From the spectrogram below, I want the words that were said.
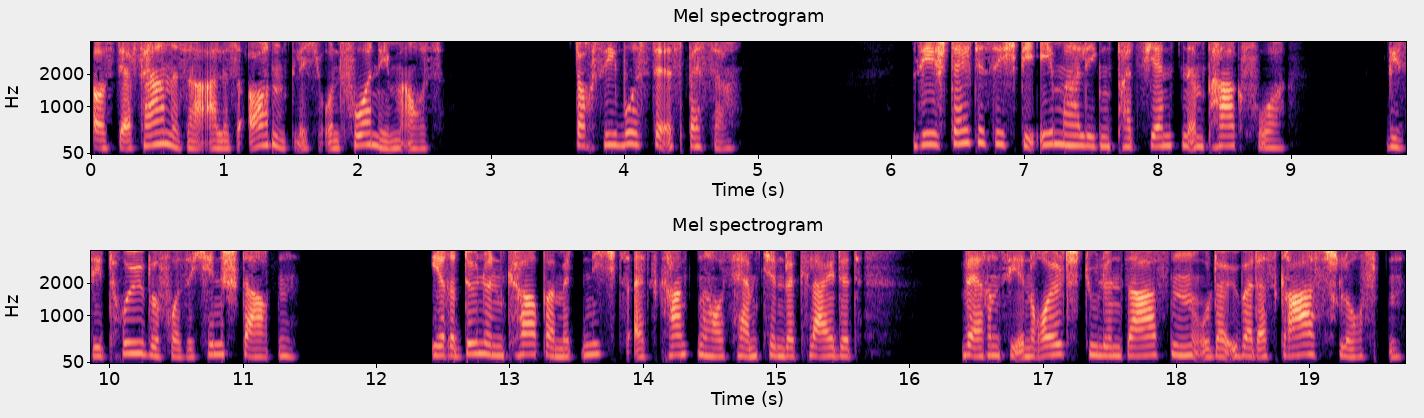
Aus der Ferne sah alles ordentlich und vornehm aus. Doch sie wusste es besser. Sie stellte sich die ehemaligen Patienten im Park vor, wie sie trübe vor sich hinstarrten, ihre dünnen Körper mit nichts als Krankenhaushemdchen bekleidet, während sie in Rollstühlen saßen oder über das Gras schlurften.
